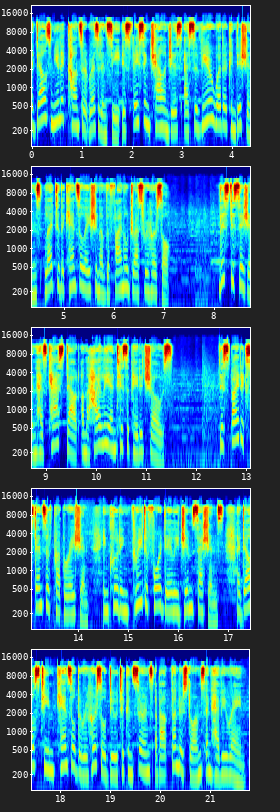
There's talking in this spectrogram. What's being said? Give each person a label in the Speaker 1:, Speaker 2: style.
Speaker 1: Adele's Munich concert residency is facing challenges as severe weather conditions led to the cancellation of the final dress rehearsal. This decision has cast doubt on the highly anticipated shows. Despite extensive preparation, including three to four daily gym sessions, Adele's team cancelled the rehearsal due to concerns about thunderstorms and heavy rain.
